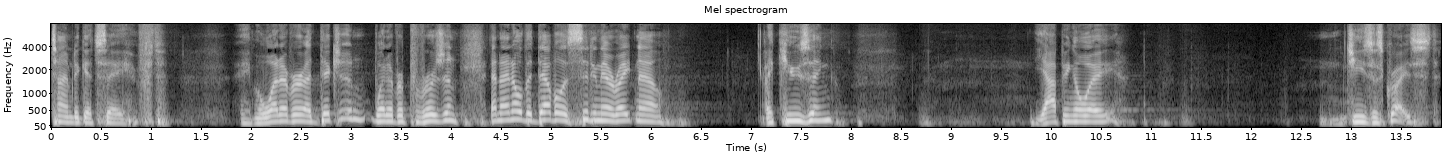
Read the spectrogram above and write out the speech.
time to get saved. Amen. Whatever addiction, whatever perversion. And I know the devil is sitting there right now, accusing, yapping away. Jesus Christ,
